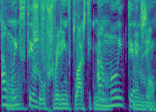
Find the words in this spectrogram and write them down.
Há muito tempo. O chuveirinho de plástico mesmo. Há muito tempo. Mesmo Sim. bom.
